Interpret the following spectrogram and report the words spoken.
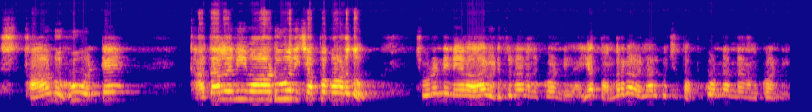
స్థాణుహు అంటే కదలనివాడు అని చెప్పకూడదు. చూడండి నేను అలా వెడుతున్నాను అనుకోండి. అయ్యా తొందరగా వెళ్ళాలి కొంచెం తప్పుకోండి అన్నాను అనుకోండి.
